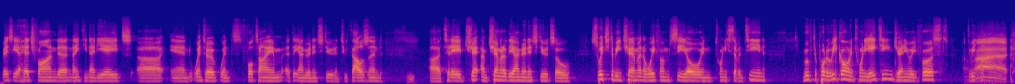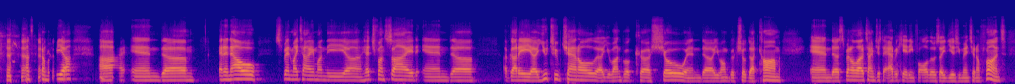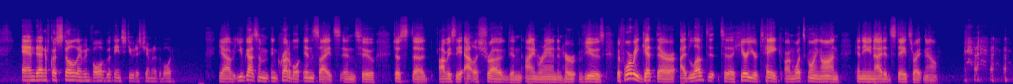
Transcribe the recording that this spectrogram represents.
basically a hedge fund in 1998, uh, and went to went full time at the Ayn Rand Institute in 2000. Hmm. Uh, today, cha- I'm chairman of the Ayn Rand Institute, so switched to being chairman away from CEO in 2017. Moved to Puerto Rico in 2018, January 1st. All right. Maria, uh, and um, and I now spend my time on the uh, hedge fund side and uh, I've got a, a uh, YouTube channel, uh, Brook uh, Show, and uh, YaronBrookShow.com, and uh, spent a lot of time just advocating for all those ideas you mentioned up front. And then, of course, still involved with the Institute as chairman of the board. Yeah, you've got some incredible insights into just uh, obviously Atlas Shrugged and Ayn Rand and her views. Before we get there, I'd love to, to hear your take on what's going on in the United States right now.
